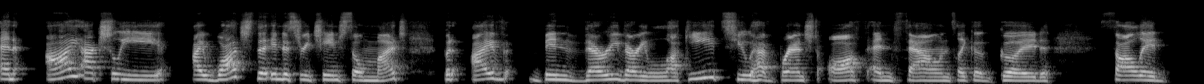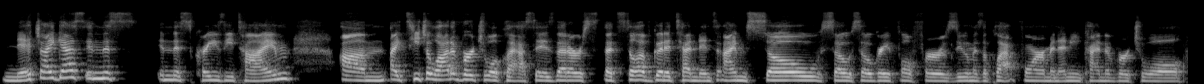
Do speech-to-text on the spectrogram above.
And I actually I watched the industry change so much, but I've been very very lucky to have branched off and found like a good solid niche, I guess, in this in this crazy time. Um, I teach a lot of virtual classes that are that still have good attendance, and I'm so so so grateful for Zoom as a platform and any kind of virtual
